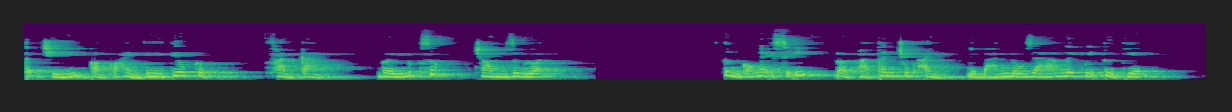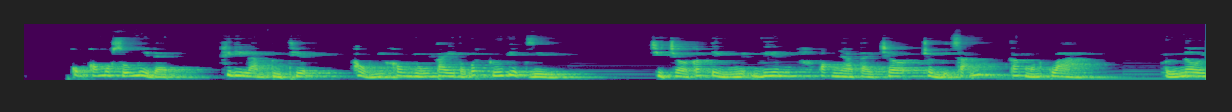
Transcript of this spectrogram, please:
thậm chí còn có hành vi tiêu cực, phản cảm, gây bức xúc trong dư luận. Từng có nghệ sĩ đòi khỏa thân chụp ảnh để bán đấu giá gây quỹ từ thiện. Cũng có một số người đẹp khi đi làm từ thiện hầu như không nhúng tay vào bất cứ việc gì. Chỉ chờ các tình nguyện viên hoặc nhà tài trợ chuẩn bị sẵn các món quà. Tới nơi,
